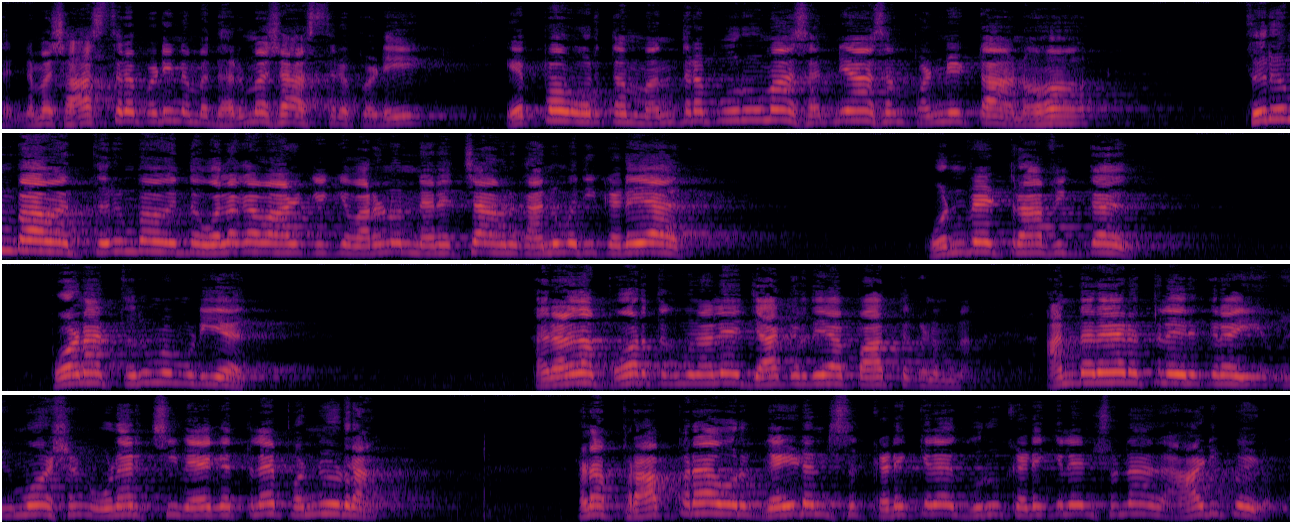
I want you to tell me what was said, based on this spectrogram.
நம்ம சாஸ்திரப்படி நம்ம தர்மசாஸ்திரப்படி எப்போ ஒருத்தன் மந்திரபூர்வமாக சந்நியாசம் பண்ணிட்டானோ திரும்ப அவன் திரும்ப இந்த உலக வாழ்க்கைக்கு வரணும்னு நினைச்சா அவனுக்கு அனுமதி கிடையாது. ஒன் வே டிராபிக் தான் போனால் திரும்ப முடியாது. அதனால தான் போகிறதுக்கு முன்னாலே ஜாக்கிரதையாக பார்த்துக்கணும்னா. அந்த நேரத்தில் இருக்கிற இமோஷன் உணர்ச்சி வேகத்தில் பண்ணிவிடுறான் ஆனால் ப்ராப்பராக ஒரு கைடன்ஸ் கிடைக்கல குரு கிடைக்கலன்னு சொன்னால் ஆடி போயிடும்.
